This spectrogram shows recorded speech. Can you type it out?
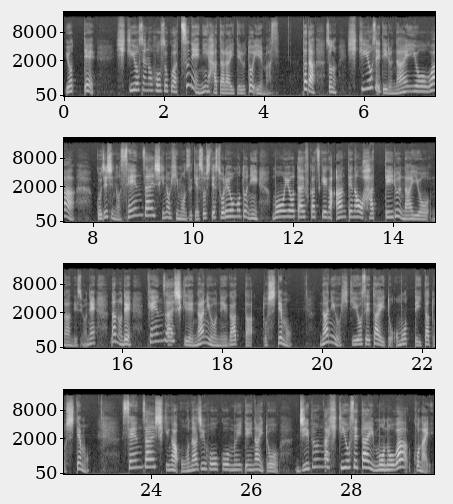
よって引き寄せの法則は常に働いていると言えます。ただその引き寄せている内容はご自身の潜在意識の紐付けそしてそれをもとに毛様体不活系がアンテナを張っている内容なんですよねなので潜在意識で何を願ったとしても何を引き寄せたいと思っていたとしても潜在意識が同じ方向を向いていないと自分が引き寄せたいものは来ない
